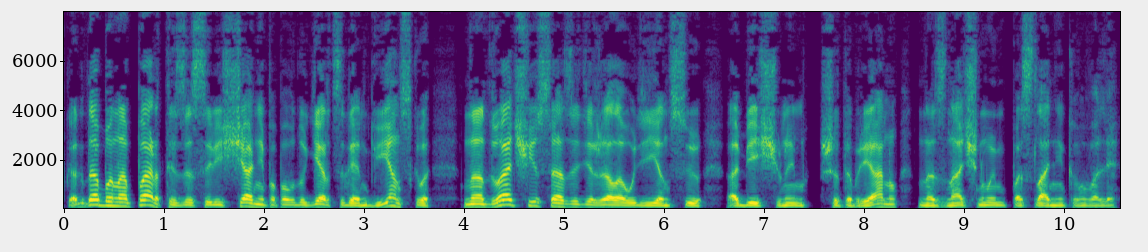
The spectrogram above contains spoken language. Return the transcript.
когда Бонапарт из-за совещания по поводу герцога Энгюенского на два часа задержал аудиенцию, обещанную им Шатабриану, назначенному им посланником Вале.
